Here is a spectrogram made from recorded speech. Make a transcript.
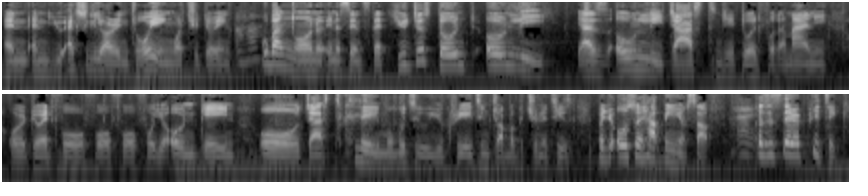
and and you actually are enjoying what you're doing uh-huh. kuba ngcono in a sense that you just don't only as only just nje do it for the money or do it for for for for your own gain or just claim ukuthi you're creating job opportunities but you're also helping yourself because it's therapeutic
